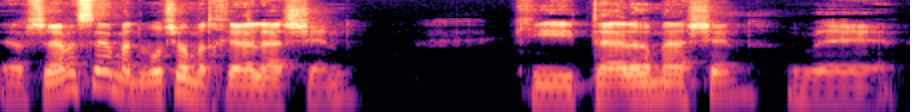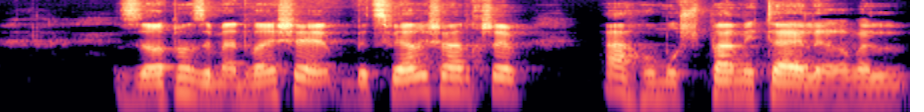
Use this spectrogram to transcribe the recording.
בשלב מסוים הדמות שלו מתחילה לעשן, כי טיילר מעשן, וזה עוד פעם זה מהדברים שבצפייה ראשונה אתה חושב, אה הוא מושפע מטיילר, אבל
